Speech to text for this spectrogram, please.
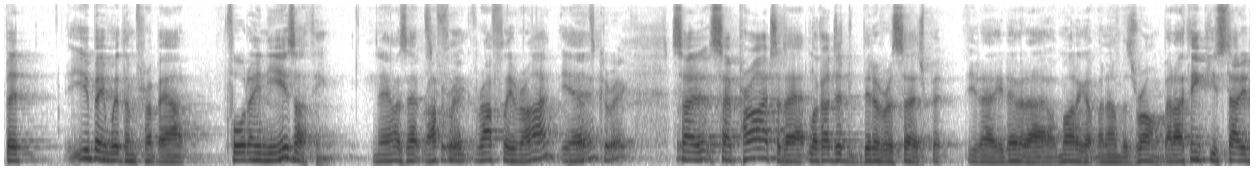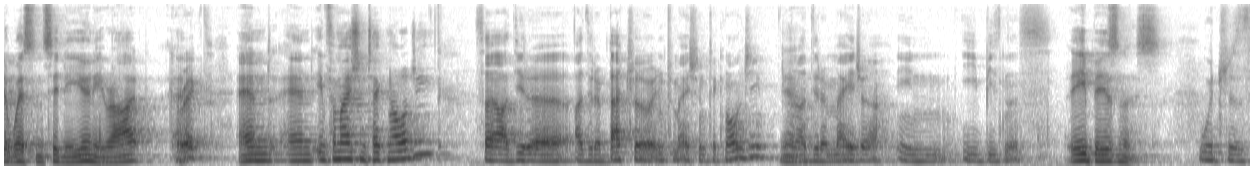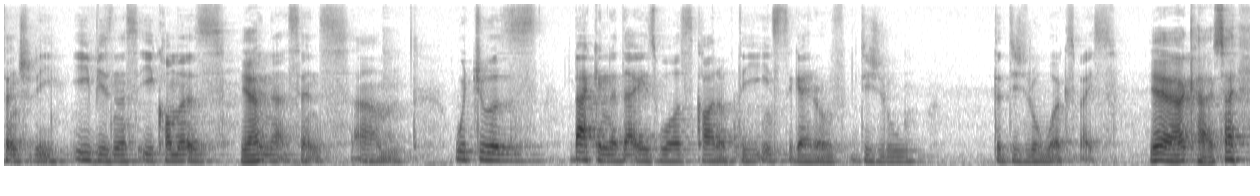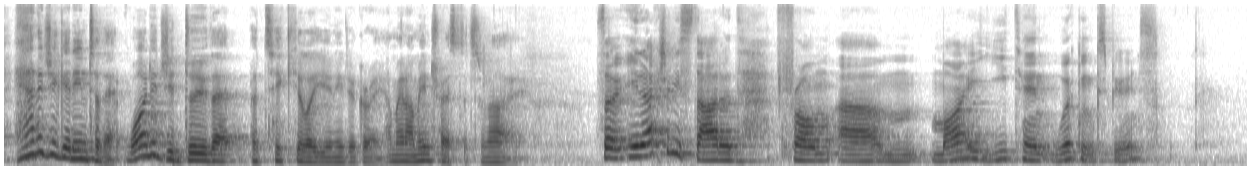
But you've been with them for about 14 years, I think. Now is that That's roughly correct. roughly right? Yeah. That's correct. So, so prior to that, look, I did a bit of research, but you know, you never know. I might have got my numbers wrong, but I think you studied at Western Sydney Uni, right? Correct. And and information technology. So I did a I did a bachelor in information technology, yeah. and I did a major in e-business. E-business. Which is essentially e-business, e-commerce yeah. in that sense, um, which was back in the days was kind of the instigator of digital, the digital workspace. Yeah, okay. So, how did you get into that? Why did you do that particular uni degree? I mean, I'm interested to know. So, it actually started from um, my Year 10 working experience,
